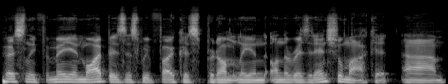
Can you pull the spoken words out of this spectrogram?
personally for me and my business we've focused predominantly in, on the residential market. Um,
